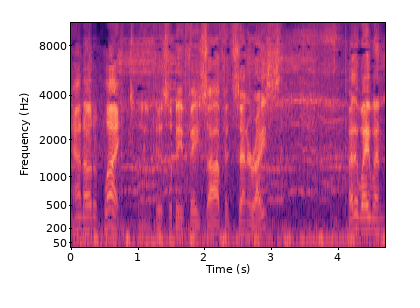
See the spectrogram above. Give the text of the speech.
and out of play. This will be face off at center ice. By the way, when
